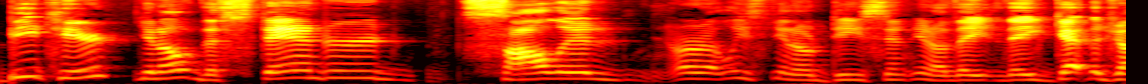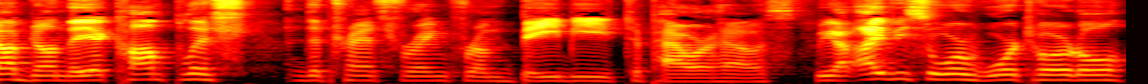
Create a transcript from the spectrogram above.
B tier, you know, the standard, solid, or at least, you know, decent. You know, they, they get the job done. They accomplish the transferring from baby to powerhouse. We got Ivysaur, Wartortle,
